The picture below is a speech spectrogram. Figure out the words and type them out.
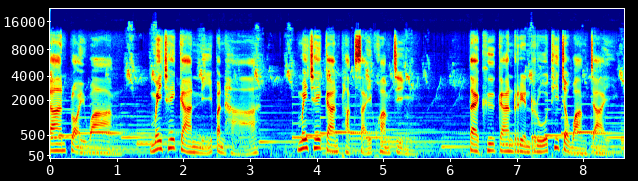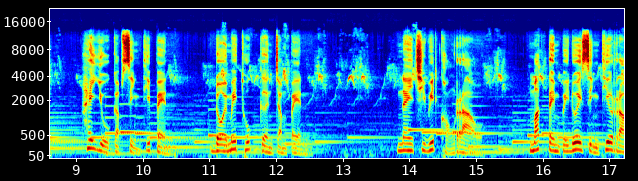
การปล่อยวาง ไม่ใช่การหนีปัญหา ไม่ใช่การผลักไสความจริง แต่คือการเรียนรู้ที่จะวางใจ ให้อยู่กับสิ่งที่เป็น โดยไม่ทุกข์เกินจำเป็น ในชีวิตของเรา มักเต็มไปด้วยสิ่งที่เรา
